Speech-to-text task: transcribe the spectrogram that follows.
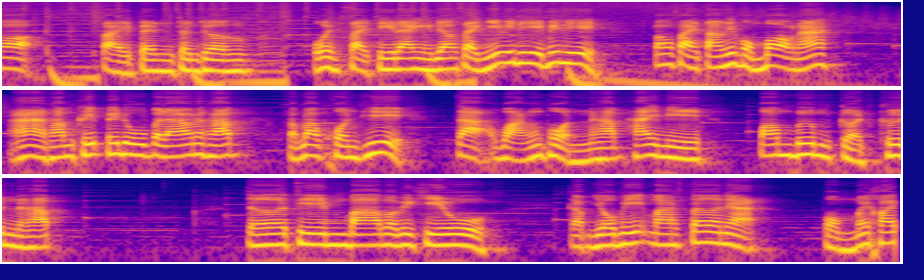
ก็ใส่เป็นเชิงๆโอ้ยใส่ตีแรงอย่างเดียวใส่งี้ไม่ดีไม่ดี ต้องใส่ตามที่ผมบอกนะอ่าทำคลิปให้ดูไปแล้วนะครับสำหรับคนที่จะหวังผลนะครับ ให้มีป้อมบึ้มเกิดขึ้นนะครับ เจอทีมบาร์บาร์บีคิว กับโยมิมาสเตอร์เนี่ย ผมไม่ค่อย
